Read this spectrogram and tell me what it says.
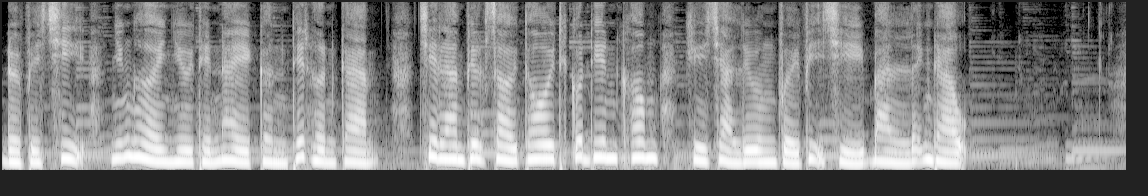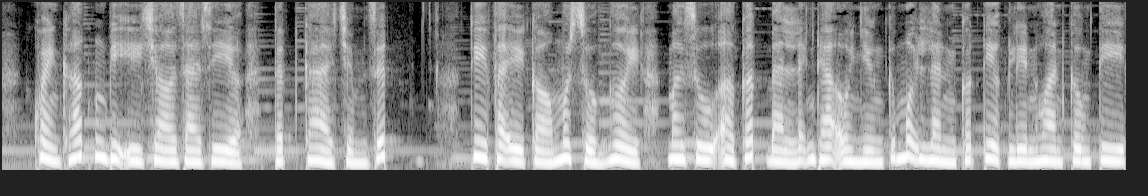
Đối với chị, những người như thế này cần thiết hơn cả. Chỉ làm việc giỏi thôi thì có điên không khi trả lương với vị trí ban lãnh đạo. Khoảnh khắc bị cho ra rìa, tất cả chấm dứt thì vậy có một số người, mặc dù ở cấp bàn lãnh đạo nhưng cứ mỗi lần có tiệc liên hoan công ty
